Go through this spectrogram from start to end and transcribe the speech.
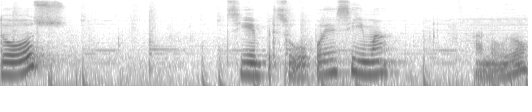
2 siempre subo por encima anudo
